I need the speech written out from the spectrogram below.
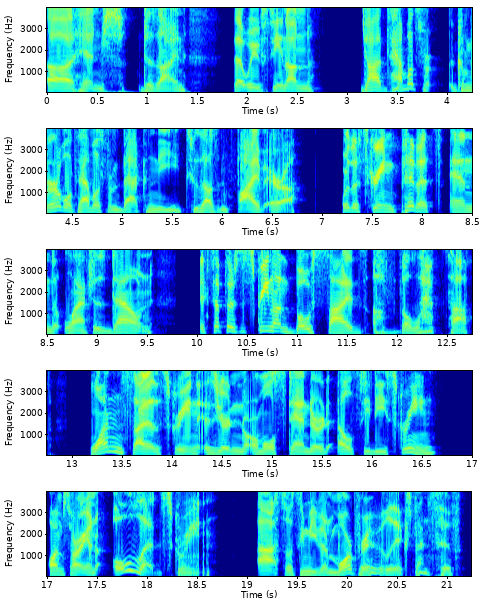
uh, hinge design that we've seen on God tablets, convertible tablets from back in the 2005 era, where the screen pivots and latches down. Except there's a screen on both sides of the laptop. One side of the screen is your normal standard LCD screen. Oh, I'm sorry, an OLED screen. Ah, so it's gonna be even more prohibitively expensive.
